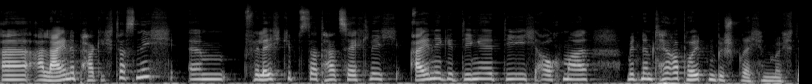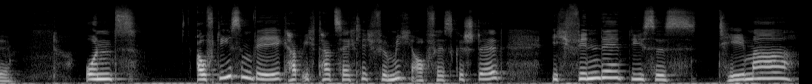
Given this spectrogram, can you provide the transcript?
äh, alleine packe ich das nicht. Ähm, vielleicht gibt es da tatsächlich einige Dinge, die ich auch mal mit einem Therapeuten besprechen möchte. Und auf diesem Weg habe ich tatsächlich für mich auch festgestellt, ich finde dieses Thema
